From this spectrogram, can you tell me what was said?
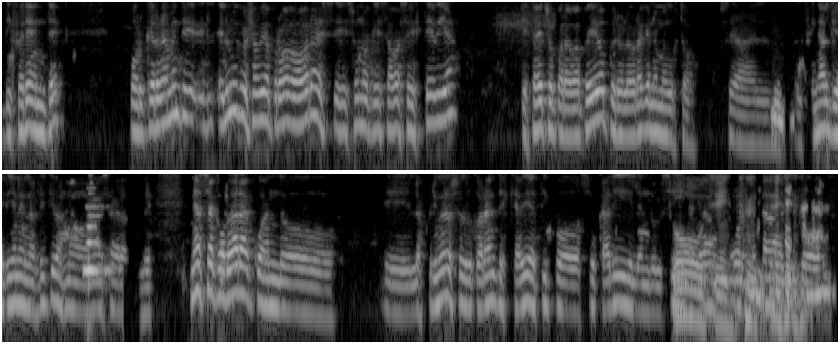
diferente, porque realmente el, único que yo había probado ahora es, uno que es a base de stevia, que está hecho para vapeo, pero la verdad que no me gustó. O sea, el, final que tienen los líquidos no, es agradable. Me hace acordar a cuando eh, los primeros edulcorantes que había, tipo sucaril, endulcina, uh,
